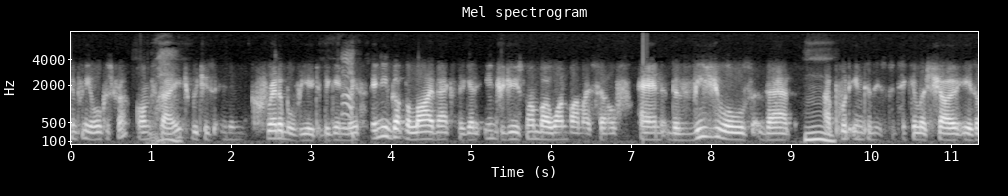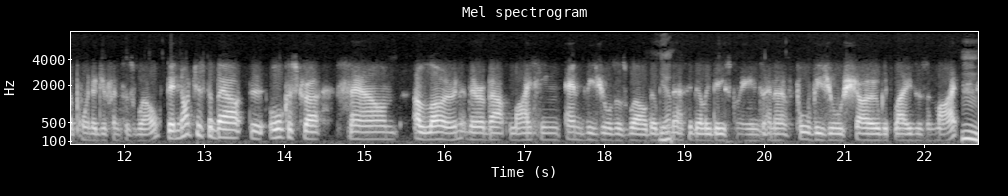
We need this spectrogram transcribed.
symphony orchestra on stage, which is an incredible view to begin ah. with. Then you've got the live acts that get introduced one by one by myself, and the visuals that hmm. are put into this particular show is a point of difference as well. They're not just about the orchestra sound alone, they're about lighting and visuals as well. There'll be Yep. massive LED screens and a full visual show with lasers and light Mm.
